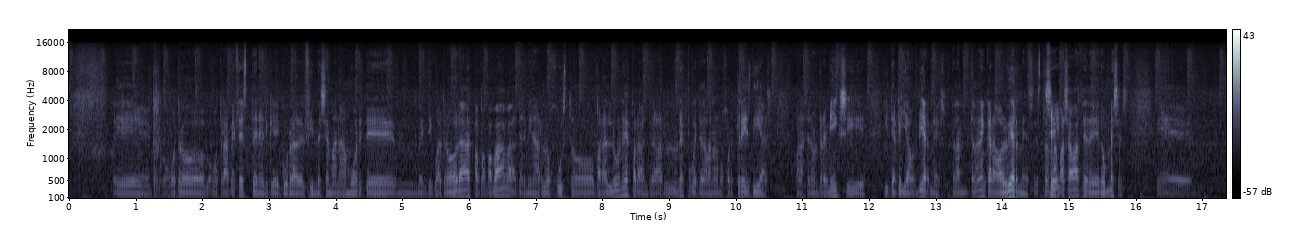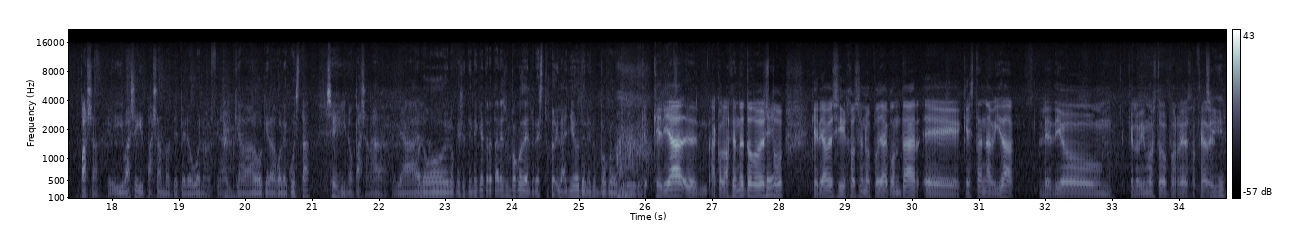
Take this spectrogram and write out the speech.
Eh, otro, otras veces tener que currar el fin de semana a muerte mm, 24 horas pa, pa, pa, pa, para terminarlo justo para el lunes, para entregarlo el lunes, porque te daban a lo mejor tres días para hacer un remix y, y te he pillado en viernes, te lo han, te lo han encargado el viernes. Esto Sí. me ha pasado hace de dos meses. Eh, pasa, y va a seguir pasándote, pero bueno, al final que algo que algo le cuesta Sí. y no pasa nada. Ya Bueno. luego lo que se tiene que tratar es un poco del resto del año, tener un poco de equilibrio. Que- Quería, eh, a colación de todo Sí. esto, quería ver si José nos podía contar eh, que esta Navidad le dio, que lo vimos todo por redes sociales, Sí,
